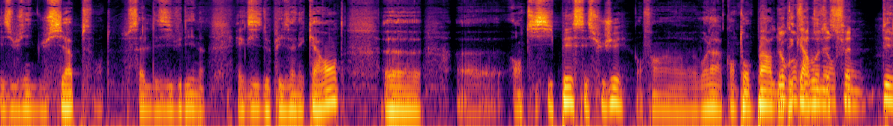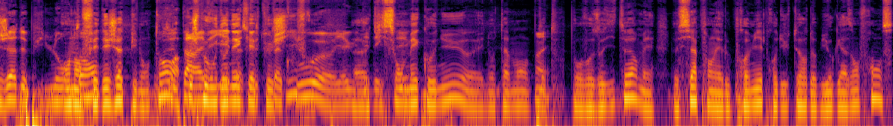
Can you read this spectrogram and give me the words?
les usines du SIAP celles des Yvelines existent depuis les années 40 euh, anticiper ces sujets. Enfin, euh, voilà, quand on parle de décarbonation, en fait, déjà depuis longtemps. On en fait déjà depuis longtemps. Après, je peux vous donner quelques chiffres euh, sont méconnus, et notamment peut-être pour vos auditeurs, mais le SIAP, on est le premier producteur de biogaz en France.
